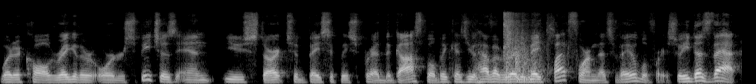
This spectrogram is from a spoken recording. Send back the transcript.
what are called regular order speeches, and you start to basically spread the gospel because you have a ready made platform that's available for you. So he does that.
